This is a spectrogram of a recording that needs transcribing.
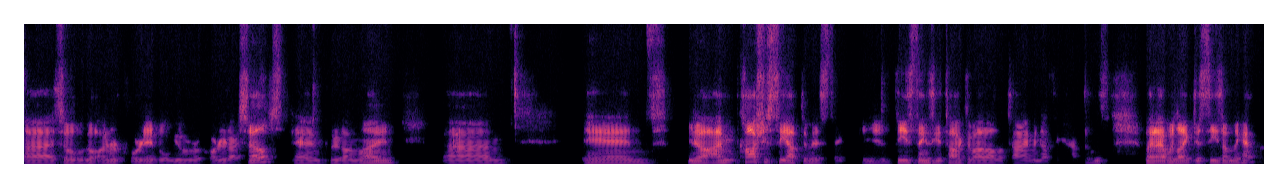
uh, so we'll go unrecorded, but we will record it ourselves and put it online. Um, and, you know, I'm cautiously optimistic. These things get talked about all the time and nothing happens, but I would like to see something happen.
